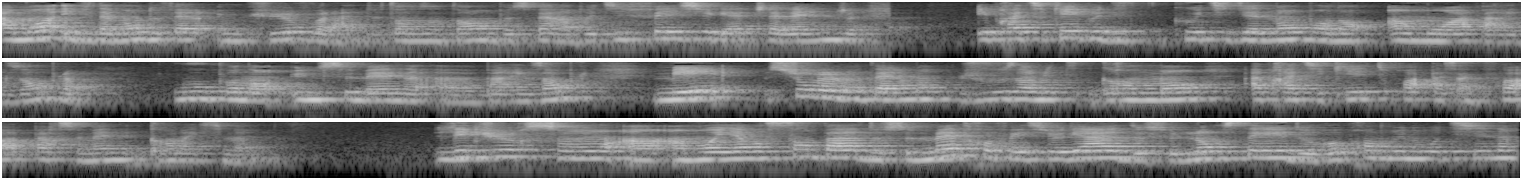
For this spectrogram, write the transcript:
à moins évidemment de faire une cure. Voilà, de temps en temps, on peut se faire un petit face yoga challenge et pratiquer quotidiennement pendant un mois par exemple. ou pendant une semaine euh, par exemple. Mais sur le long terme, je vous invite grandement à pratiquer 3 à 5 fois par semaine, grand maximum. Les cures sont un, moyen sympa de se mettre au face yoga, de se lancer, de reprendre une routine,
